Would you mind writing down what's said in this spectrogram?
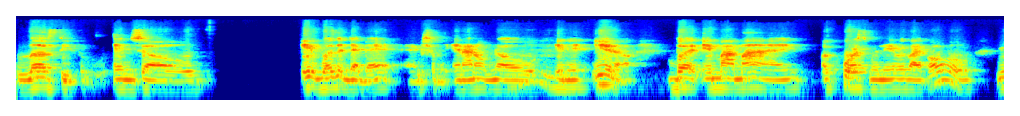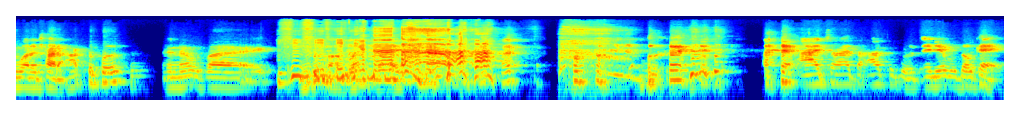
love seafood. And so it wasn't that bad actually. And I don't know mm. in it, you know, but in my mind, of course, when they were like, Oh, you want to try the octopus? And I was like, but I tried the octopus and it was okay.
